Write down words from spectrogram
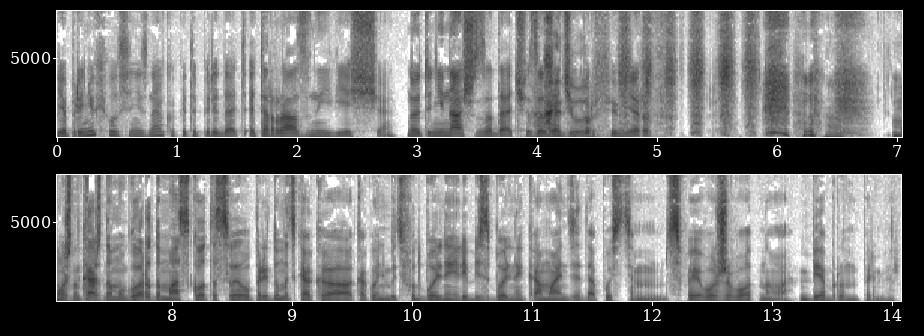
Я принюхивалась и не знаю, как это передать. Это разные вещи. Но это не наша задача, задача Ходила. парфюмеров. Можно каждому городу маскота своего придумать, как а, какой-нибудь футбольной или бейсбольной команде, допустим, своего животного. Бебру, например.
